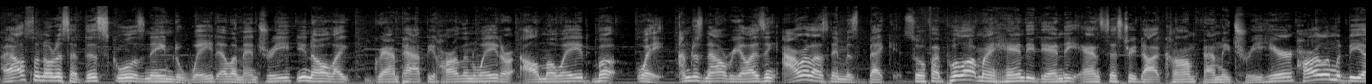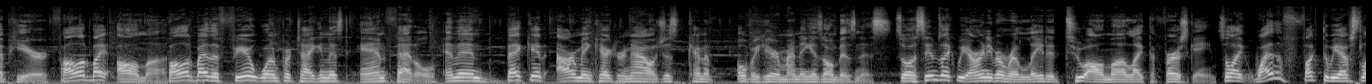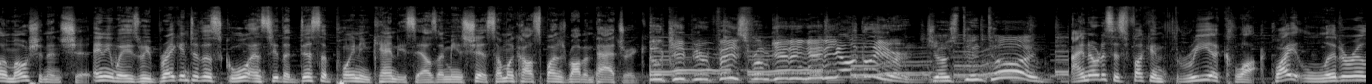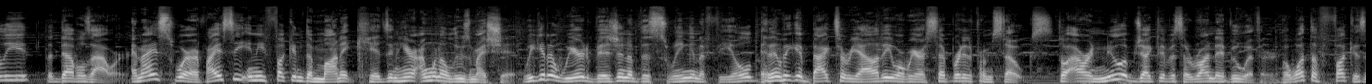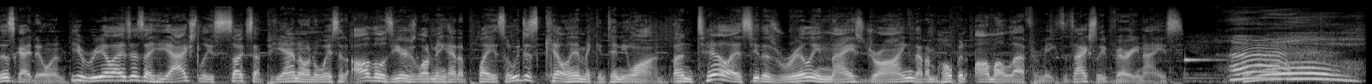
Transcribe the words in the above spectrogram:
I also noticed that this school is named Wade Elementary, you know, like Grandpappy Harlan Wade or Alma Wade. But wait, I'm just now realizing our last name is Becket. So if I pull out my handy dandy ancestry.com family tree here, Harlan would be up here, followed by Alma, followed by the Fear 1 protagonist Ann Fettel, and then Becket, our main character now, is just kind of over here minding his own business. So it seems like we aren't even related to Alma like the first game. So like, why the fuck do we have slow motion and shit? Anyways, we break into the school and see the disappointing candy sales. I mean, shit, someone called SpongeBob and Patrick. It'll keep your face from getting any uglier. Just in time. I notice it's fucking three o'clock, quite literally the devil's hour. And I swear, if I see any fucking demonic kids in here, I'm gonna lose my shit. We get a weird vision of the swing in a field, and then we get back to reality where we are separated from Stokes. So our new objective is to rendezvous with her. But what the fuck is this guy doing? He realizes that he actually sucks at piano and wasted all those years learning how to play, so we just kill him and continue on. Until I see this really nice drawing that I'm hoping Alma left for me, because it's actually very nice. Oh,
